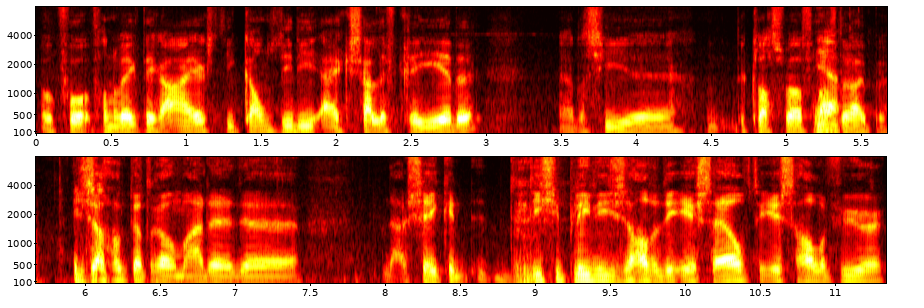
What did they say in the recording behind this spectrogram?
Ook voor, van de week tegen Ajax, die kans die hij eigenlijk zelf creëerde. Ja, daar zie je de klas wel vanaf Ja. druipen. Je zag ook dat Roma de, de, nou, zeker de discipline die ze hadden de eerste helft, de eerste half uur.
